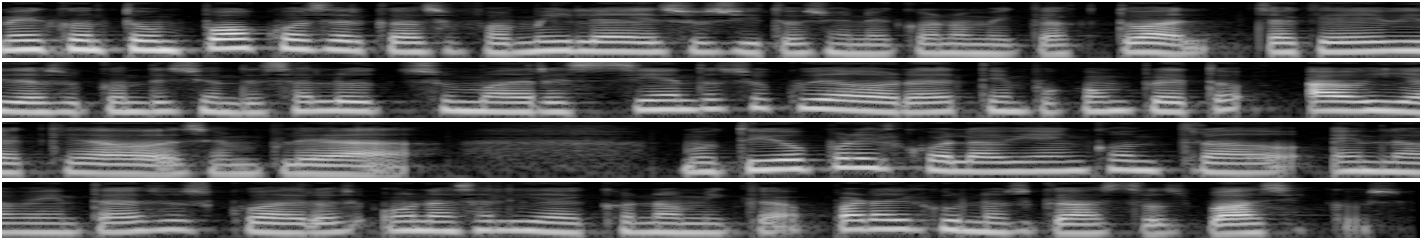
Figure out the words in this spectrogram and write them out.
Me contó un poco acerca de su familia y de su situación económica actual, ya que debido a su condición de salud, su madre, siendo su cuidadora de tiempo completo, había quedado desempleada, motivo por el cual había encontrado en la venta de sus cuadros una salida económica para algunos gastos básicos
